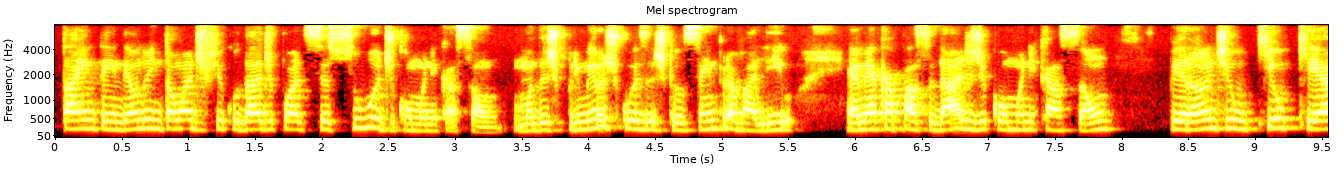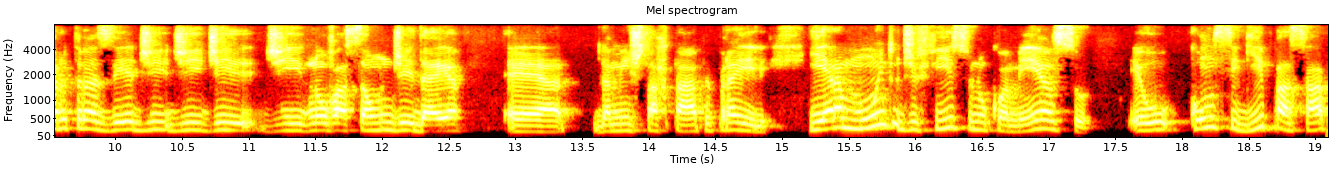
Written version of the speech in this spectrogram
está entendendo, então a dificuldade pode ser sua de comunicação. Uma das primeiras coisas que eu sempre avalio é a minha capacidade de comunicação perante o que eu quero trazer de, de, de, de inovação, de ideia é, da minha startup para ele. E era muito difícil no começo eu consegui passar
